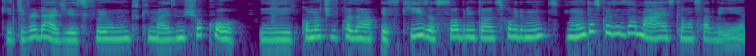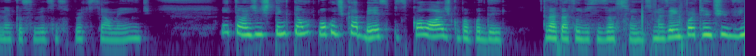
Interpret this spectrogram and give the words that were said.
que de verdade, esse foi um dos que mais me chocou. E como eu tive que fazer uma pesquisa sobre, então eu descobri muitos, muitas coisas a mais que eu não sabia, né, que eu sabia só superficialmente. Então a gente tem que ter um pouco de cabeça psicológico para poder tratar todos esses assuntos. Mas é importante vir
